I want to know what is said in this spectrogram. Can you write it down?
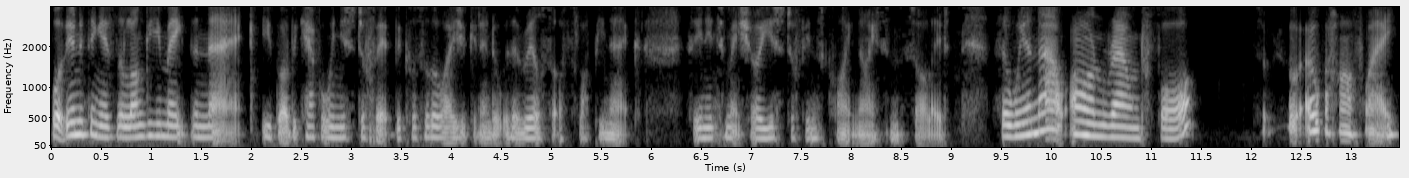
But the only thing is, the longer you make the neck, you've got to be careful when you stuff it, because otherwise you could end up with a real sort of floppy neck. So you need to make sure your stuffing's quite nice and solid. So we are now on round four. So over halfway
